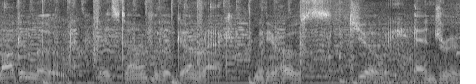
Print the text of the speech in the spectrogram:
Lock and load. It's time for the gun rack with your hosts, Joey and Drew.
